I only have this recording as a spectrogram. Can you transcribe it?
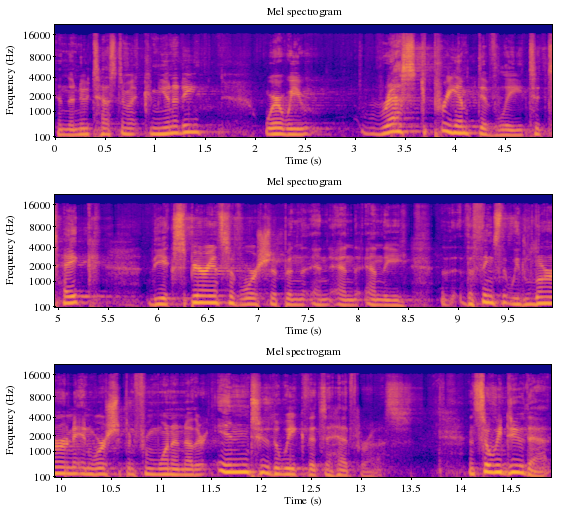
in the New Testament community where we rest preemptively to take the experience of worship and, and, and, and the, the things that we learn in worship and from one another into the week that's ahead for us. And so we do that.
